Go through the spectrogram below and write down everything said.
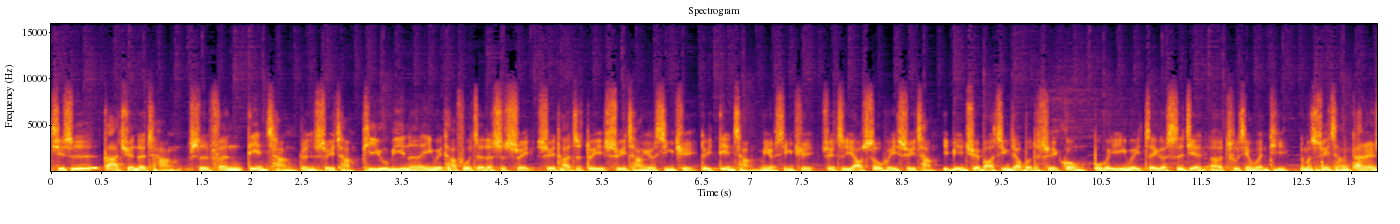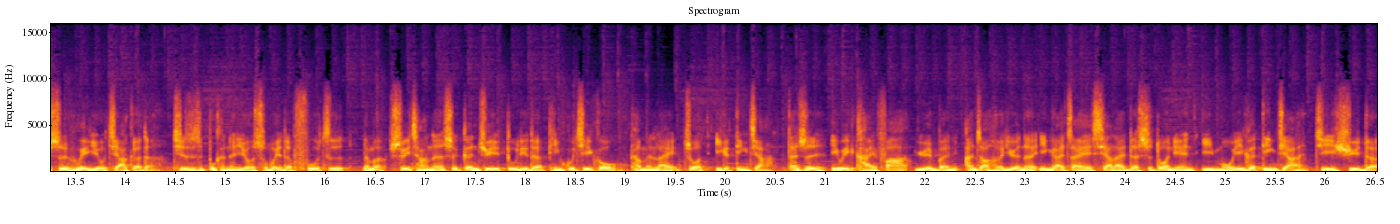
其实大泉的厂是分电厂跟水厂，PUB 呢，因为它负责的是水，所以它只对水厂有兴趣，对电厂没有兴趣，所以只要收回水厂，以便确保新加坡的水供不会因为这个事件而出现问题。那么水厂当然是会有。价格的其实是不可能有所谓的负资。那么水厂呢是根据独立的评估机构他们来做一个定价。但是因为凯发原本按照合约呢，应该在下来的十多年以某一个定价继续的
